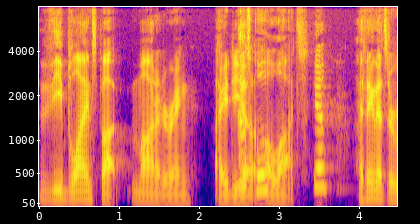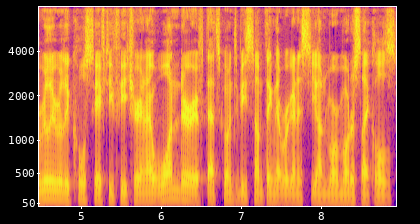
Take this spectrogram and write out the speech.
the blind spot monitoring idea cool. a lot. yeah, I think that's a really really cool safety feature, and I wonder if that's going to be something that we're going to see on more motorcycles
